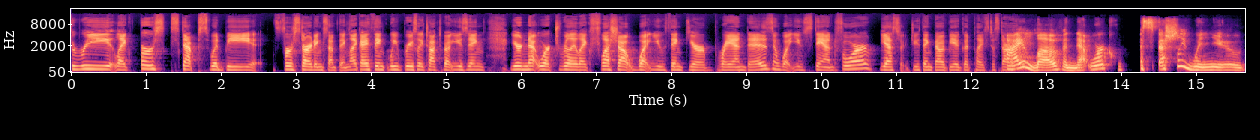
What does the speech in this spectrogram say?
three like first steps would be for starting something like i think we briefly talked about using your network to really like flesh out what you think your brand is and what you stand for yes do you think that would be a good place to start i love a network especially when you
